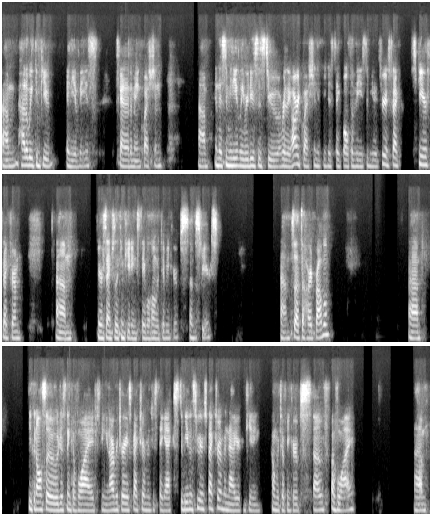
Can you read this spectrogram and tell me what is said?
Um, how do we compute any of these? It's kind of the main question. Um, and this immediately reduces to a really hard question. If you just take both of these to be the sphere, spec sphere spectrum, um, you're essentially computing stable homotopy groups of spheres. Um, so that's a hard problem. Uh, you can also just think of y just being an arbitrary spectrum and just take x to be the sphere spectrum, and now you're computing homotopy groups of, of y. Um,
